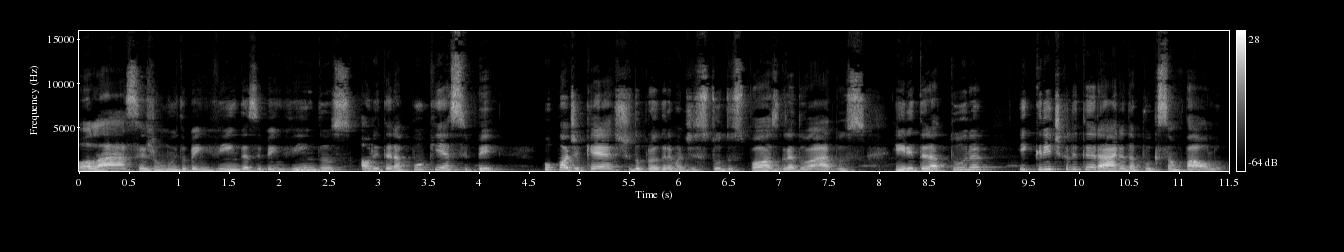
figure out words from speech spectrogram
Olá, sejam muito bem-vindas e bem-vindos ao Literapuc SP, o podcast do programa de estudos pós-graduados em literatura e crítica literária da PUC São Paulo,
